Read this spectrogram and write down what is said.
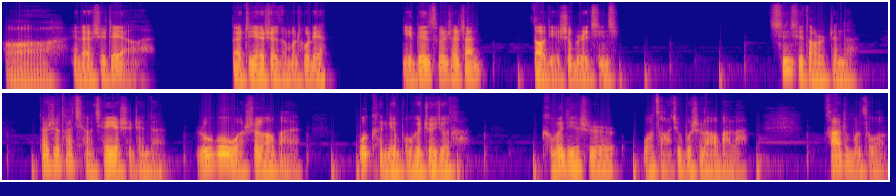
哦，原来是这样啊！那这件事怎么处理？你跟孙珊珊到底是不是亲戚？亲戚倒是真的，但是他抢钱也是真的。如果我是老板，我肯定不会追究他。可问题是我早就不是老板了，他这么做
